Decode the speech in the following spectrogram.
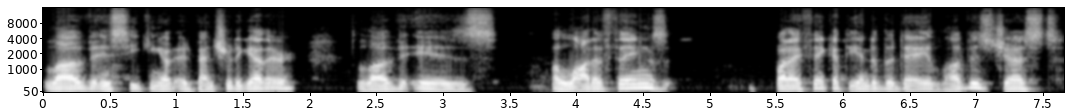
Love is seeking out adventure together. Love is a lot of things but i think at the end of the day love is just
